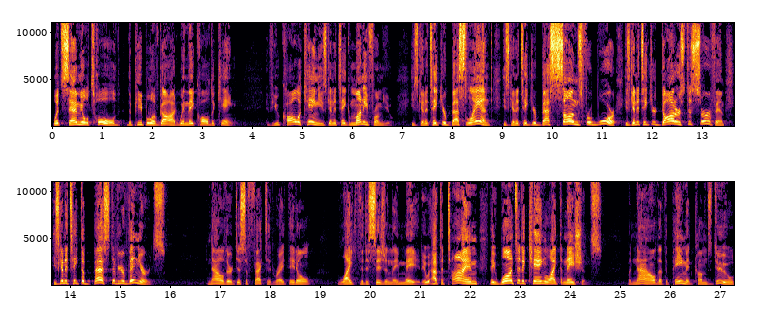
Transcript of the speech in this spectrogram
what Samuel told the people of God when they called a king. If you call a king, he's going to take money from you. He's going to take your best land. He's going to take your best sons for war. He's going to take your daughters to serve him. He's going to take the best of your vineyards. Now they're disaffected, right? They don't like the decision they made. It, at the time, they wanted a king like the nations. But now that the payment comes due,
